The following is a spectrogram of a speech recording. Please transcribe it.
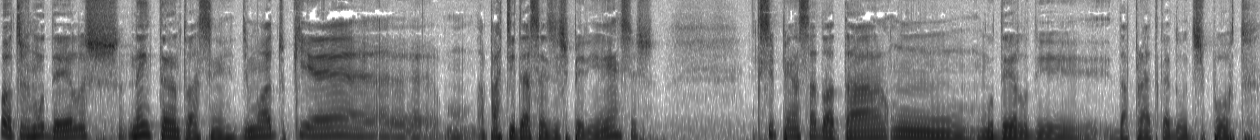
Outros modelos nem tanto assim. De modo que é a partir dessas experiências que se pensa adotar um modelo de, da prática do desporto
